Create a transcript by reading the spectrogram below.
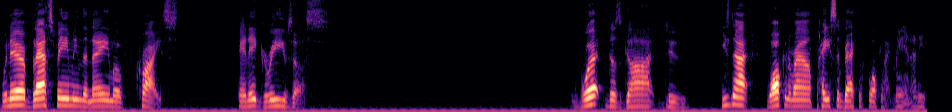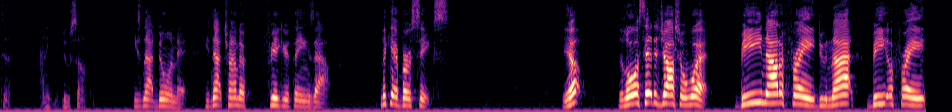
when they're blaspheming the name of Christ, and it grieves us, what does God do? He's not walking around pacing back and forth like, man, I need to, I need to do something. He's not doing that. He's not trying to figure things out. Look at verse 6. Yep. The Lord said to Joshua, What? Be not afraid. Do not be afraid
